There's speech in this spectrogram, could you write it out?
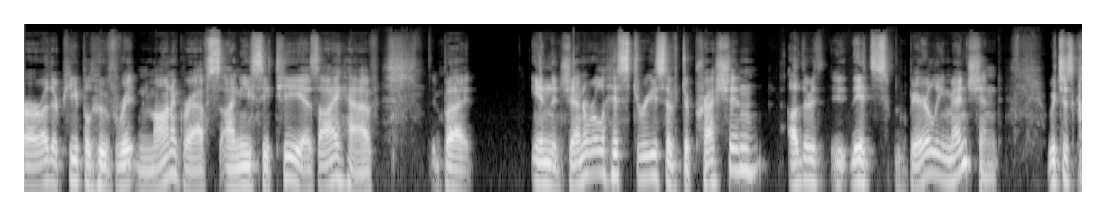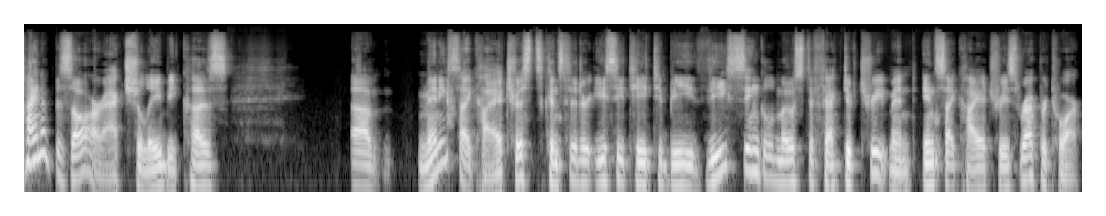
are other people who've written monographs on ECT as I have, but in the general histories of depression, other it's barely mentioned, which is kind of bizarre actually, because uh, many psychiatrists consider ECT to be the single most effective treatment in psychiatry's repertoire.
